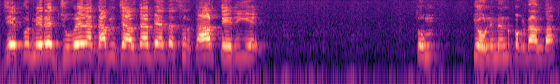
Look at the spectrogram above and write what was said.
ਜੇ ਕੋਈ ਮੇਰੇ ਜੂਏ ਦਾ ਕੰਮ ਚੱਲਦਾ ਪਿਆ ਤਾਂ ਸਰਕਾਰ ਤੇਰੀ ਹੈ ਤੂੰ ਕਿਉਂ ਨਹੀਂ ਮੈਨੂੰ ਪਕੜਾਉਂਦਾ?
